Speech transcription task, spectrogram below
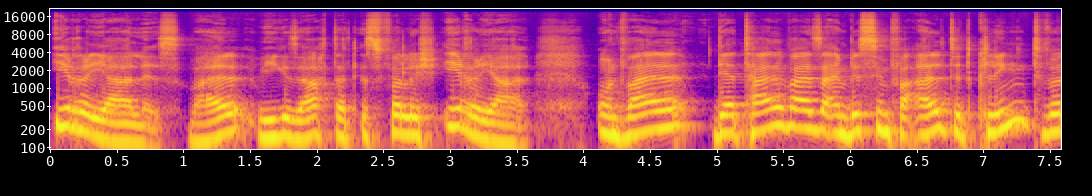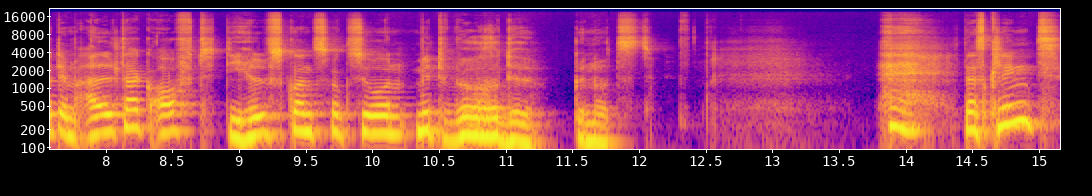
Irreales, weil, wie gesagt, das ist völlig irreal. Und weil der teilweise ein bisschen veraltet klingt, wird im Alltag oft die Hilfskonstruktion mit Würde genutzt. Das klingt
